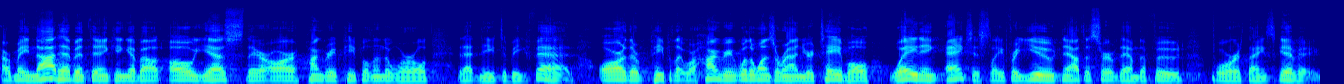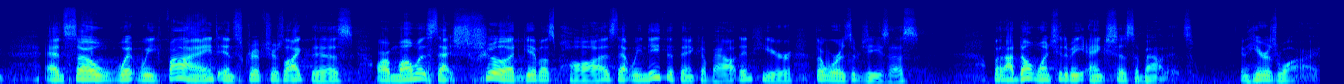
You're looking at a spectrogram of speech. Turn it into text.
or may not have been thinking about, oh, yes, there are hungry people in the world that need to be fed or the people that were hungry were the ones around your table waiting anxiously for you now to serve them the food for Thanksgiving. And so, what we find in scriptures like this are moments that should give us pause, that we need to think about and hear the words of Jesus. But I don't want you to be anxious about it. And here's why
